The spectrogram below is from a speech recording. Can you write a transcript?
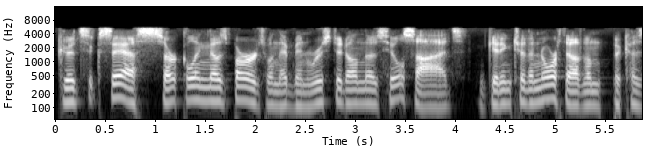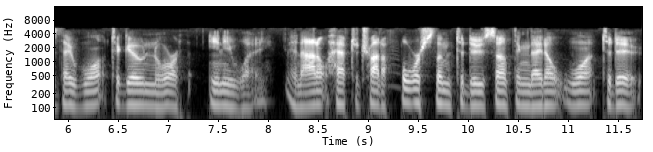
good success circling those birds when they've been roosted on those hillsides, getting to the north of them because they want to go north anyway. And I don't have to try to force them to do something they don't want to do.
